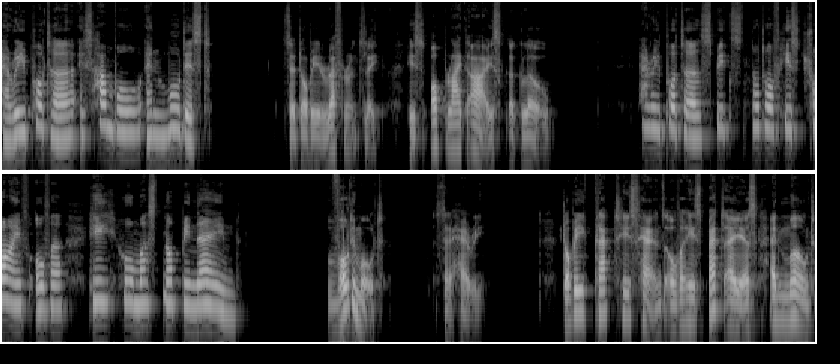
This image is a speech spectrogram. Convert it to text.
Harry Potter is humble and modest, said Dobby reverently, his op-like eyes aglow. Harry Potter speaks not of his triumph over he who must not be named. Voldemort, said Harry. Dobby clapped his hands over his bat ears and moaned,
